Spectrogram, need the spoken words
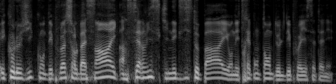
écologique qu'on déploie sur le bassin et un service qui n'existe pas et on est très content de le déployer cette année.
